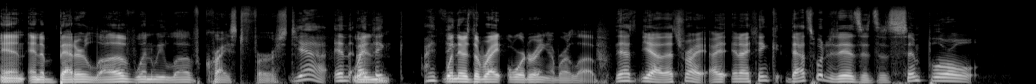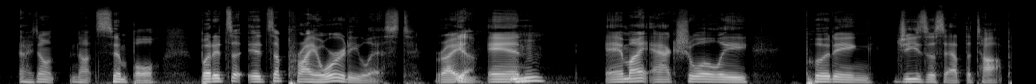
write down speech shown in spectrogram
and and a better love when we love Christ first. Yeah, and When- I think I think When there's the right ordering of our love. That's yeah, that's right. I and I think that's what it is. It's a simple I don't not simple, but it's a it's a priority list, right? Yeah. And Mhm. am I actually putting Jesus at the top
